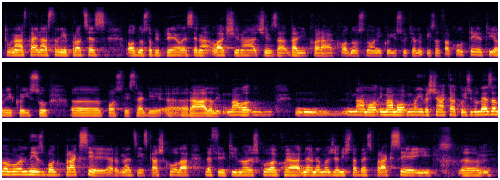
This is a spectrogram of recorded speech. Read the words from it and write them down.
tu nastaje nastavni proces, odnosno pripremile se na lakši način za dalji korak, odnosno oni koji su htjeli upisati fakultet i ovi koji su e, poslije srednje uh, radili. Malo mm, imamo, imamo moji vršnjaka koji su bili nezadovoljni zbog prakse, jer medicinska škola definitivno je škola koja ne, ne može ništa bez prakse i e,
